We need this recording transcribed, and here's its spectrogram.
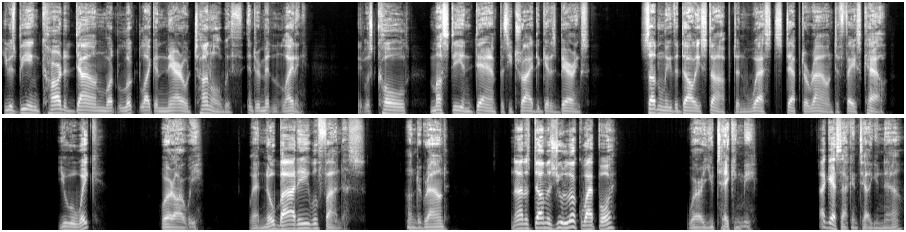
He was being carted down what looked like a narrow tunnel with intermittent lighting. It was cold, musty, and damp as he tried to get his bearings. Suddenly, the dolly stopped and West stepped around to face Cal. You awake? Where are we? where nobody will find us. Underground? Not as dumb as you look, white boy. Where are you taking me? I guess I can tell you now.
